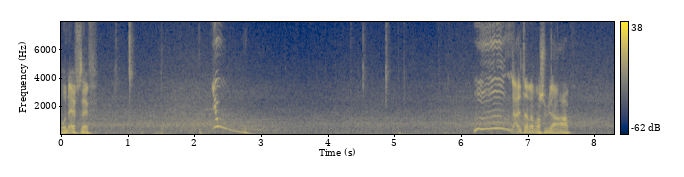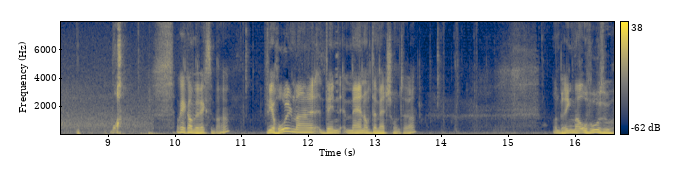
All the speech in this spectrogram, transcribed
Und FSF. Juhu. Hm, Alter, da war schon wieder ab. Okay, komm, wir wechseln mal. Wir holen mal den Man of the Match runter. Und bringen mal Owusu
